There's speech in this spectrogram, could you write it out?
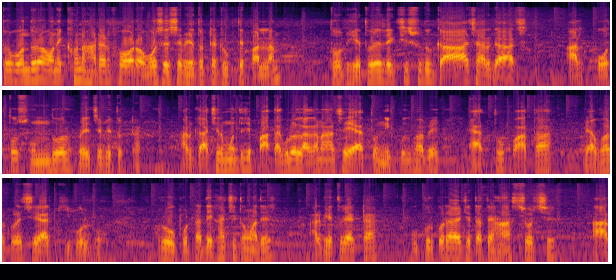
তো বন্ধুরা, অনেকক্ষণ হাঁটার পর অবশেষে ভেতরটা ঢুকতে পারলাম। তো ভেতরে দেখছি শুধু গাছ আর গাছ। আর কত সুন্দর হয়েছে ভেতরটা। আর গাছের মধ্যে যে পাতাগুলো লাগানো আছে, এত নিখুঁতভাবে এত পাতা ব্যবহার করেছে, আর কি বলব। পুরো উপরটা দেখাচ্ছি তোমাদের। আর ভেতরে একটা পুকুর করা হয়েছে, তাতে হাঁস চড়ছে। আর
